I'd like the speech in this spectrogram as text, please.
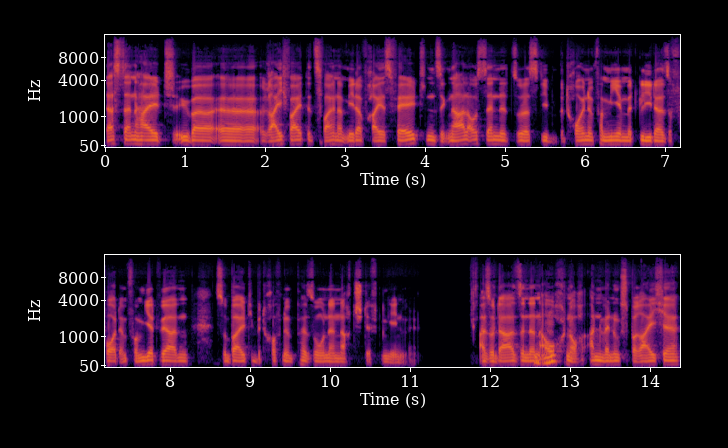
das dann halt über äh, Reichweite 200 Meter freies Feld ein Signal aussendet, sodass die betreuenden Familienmitglieder sofort informiert werden, sobald die betroffene Person dann nachts stiften gehen will. Also da sind dann mhm. auch noch Anwendungsbereiche.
